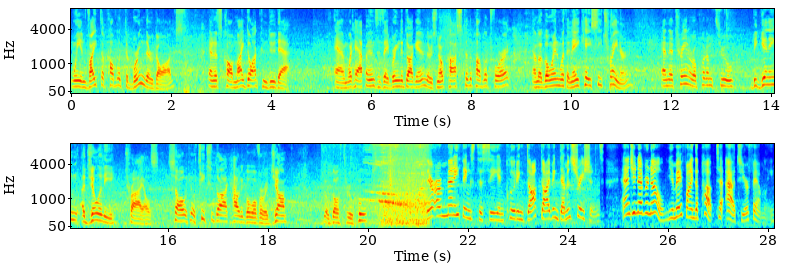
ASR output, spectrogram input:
We invite the public to bring their dogs, and it's called My Dog Can Do That. And what happens is they bring the dog in, there's no cost to the public for it, and they'll go in with an AKC trainer, and the trainer will put them through beginning agility trials. So he'll teach the dog how to go over a jump, he'll go through hoops. There are many things to see, including dock diving demonstrations. And you never know, you may find a pup to add to your family.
